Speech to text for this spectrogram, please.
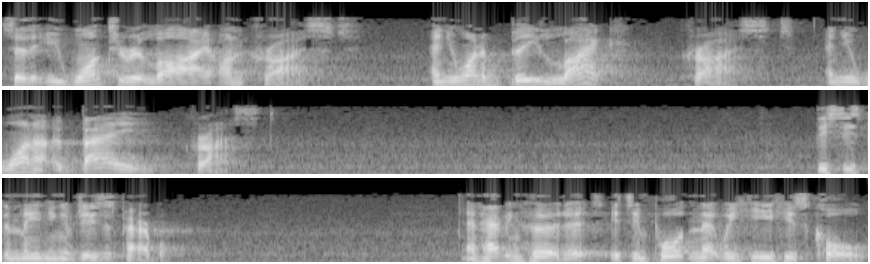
so that you want to rely on Christ and you want to be like Christ and you want to obey Christ. This is the meaning of Jesus' parable. And having heard it, it's important that we hear his call.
